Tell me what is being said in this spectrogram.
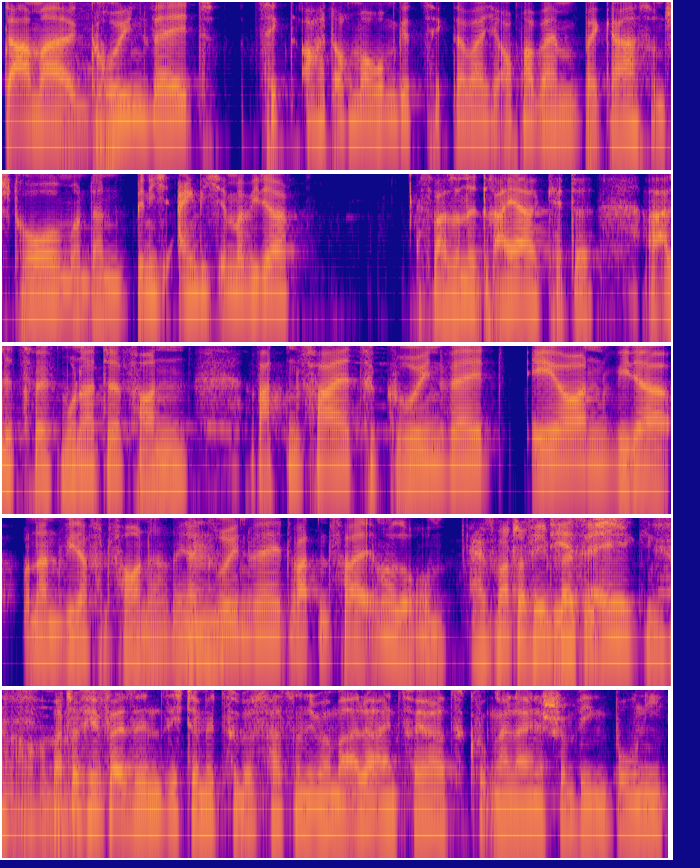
Da mal Grünwelt zickt, hat auch mal rumgezickt, da war ich auch mal beim, bei Gas und Strom und dann bin ich eigentlich immer wieder, es war so eine Dreierkette, alle zwölf Monate von Vattenfall zu Grünwelt, E.ON, wieder und dann wieder von vorne. Wieder Mhm. Grünwelt, Vattenfall, immer so rum. ja, es macht auf jeden Fall sich, macht auf jeden Fall Sinn, sich damit zu befassen und immer mal alle ein, zwei Jahre zu gucken, alleine schon wegen Boni,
